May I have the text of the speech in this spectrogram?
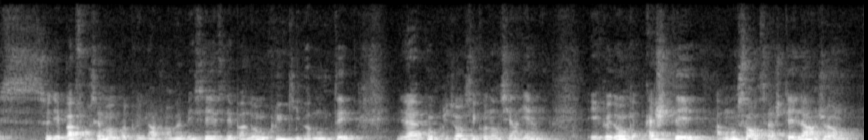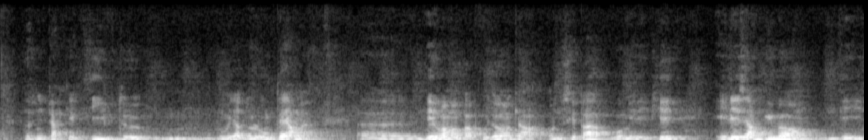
ce n'est pas forcément que le prix de l'argent va baisser, ce n'est pas non plus qu'il va monter. La conclusion, c'est qu'on n'en sait rien. Et que donc, acheter, à mon sens, acheter de l'argent dans une perspective de long terme, euh, n'est vraiment pas prudent, car on ne sait pas où on met les pieds. Et les arguments des,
